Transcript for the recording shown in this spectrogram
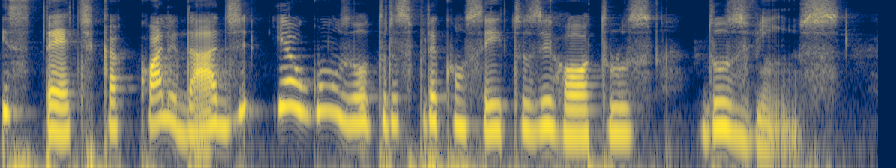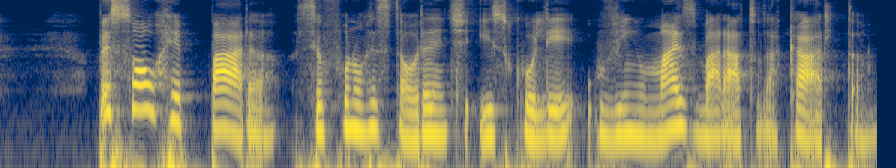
estética, qualidade e alguns outros preconceitos e rótulos dos vinhos. O pessoal repara se eu for no restaurante e escolher o vinho mais barato da carta?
